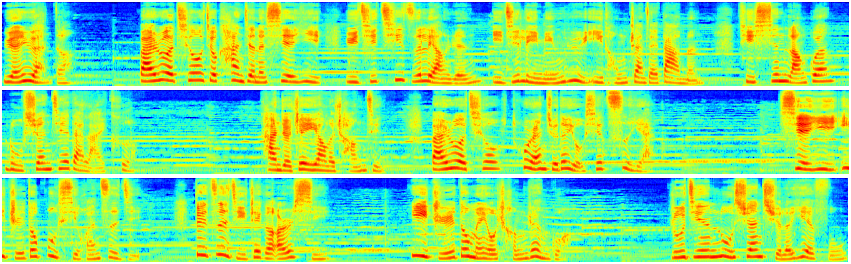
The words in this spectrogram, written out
远远的，白若秋就看见了谢意与其妻子两人，以及李明玉一同站在大门，替新郎官陆轩接待来客。看着这样的场景，白若秋突然觉得有些刺眼。谢意一直都不喜欢自己，对自己这个儿媳。一直都没有承认过，如今陆轩娶了叶福，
